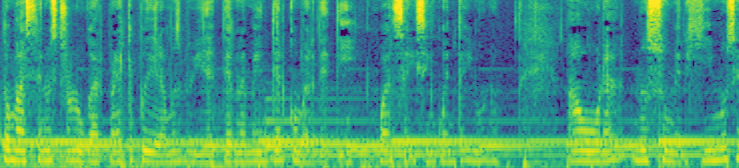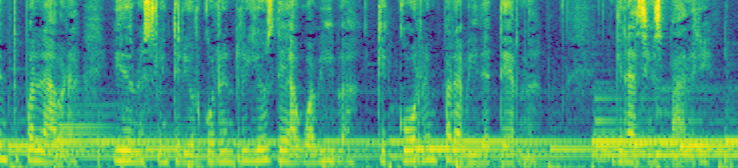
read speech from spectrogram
Tomaste nuestro lugar para que pudiéramos vivir eternamente al comer de ti. Juan 6:51. Ahora nos sumergimos en tu palabra y de nuestro interior corren ríos de agua viva que corren para vida eterna. Gracias Padre.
